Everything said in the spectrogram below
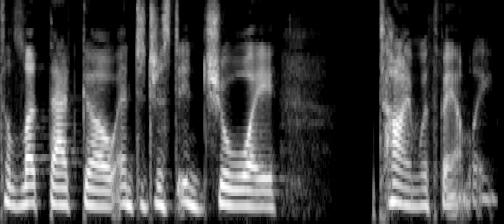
to let that go and to just enjoy time with family.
